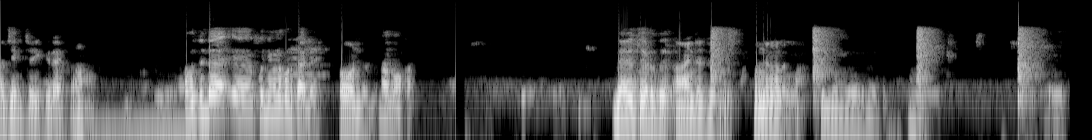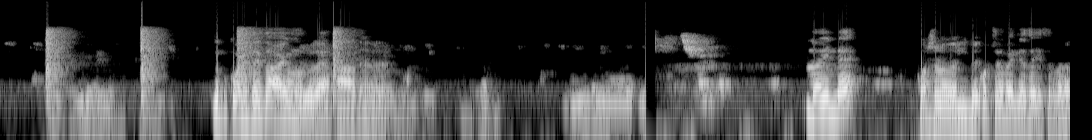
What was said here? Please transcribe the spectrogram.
അത് ചെരിച്ച് വയ്ക്കും അല്ലേ? അപ്പൊ ഇതിന്റെ കുഞ്ഞുങ്ങളെ കൊടുക്കാല്ലേ? ഓ ഉണ്ട്. നോക്കാം. ചെറുത്. ആ അതിന്റെ ചെറുത്. കുഞ്ഞുങ്ങൾ. കുഞ്ഞുങ്ങൾ വരുന്നത്. ഇതിപ്പോ കോണി സൈസ് ആയോണുള്ളൂ അല്ലേ? അതെ അതെ. ഇതതിന്റെ കുറച്ചുകൂടെ വലുത്. കുറച്ചുകൂടെ വലിയ സൈസ് ഉള്ളത്.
